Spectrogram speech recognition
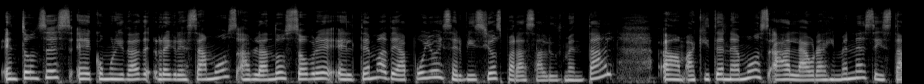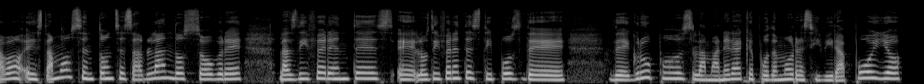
Entonces, eh, comunidad, regresamos hablando sobre el tema de apoyo y servicios para salud mental. Um, aquí tenemos a Laura Jiménez y estaba, estamos entonces hablando sobre las diferentes, eh, los diferentes tipos de, de grupos, la manera que podemos recibir apoyo,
